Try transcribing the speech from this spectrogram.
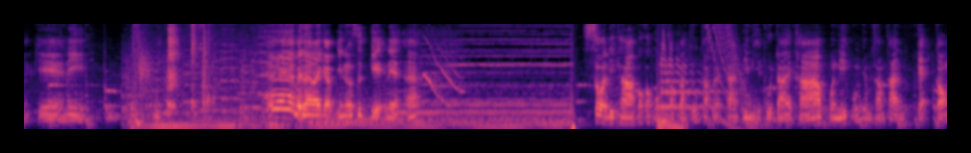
โอเค นี่เอ๊ะเป็นอะไรกับอินโนสุเกะเนี่ยอะสวัสดีครับพบกับผมท็อปกาจูกับรายการพี่หมีพูดได้ครับ วันนี้ผมจะมาทำการแกะกล่อง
